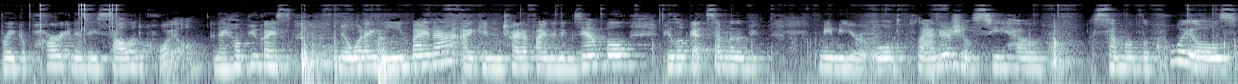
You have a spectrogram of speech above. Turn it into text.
break apart. It is a solid coil. And I hope you guys know what I mean by that. I can try to find an example. If you look at some of the maybe your old planners, you'll see how some of the coils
